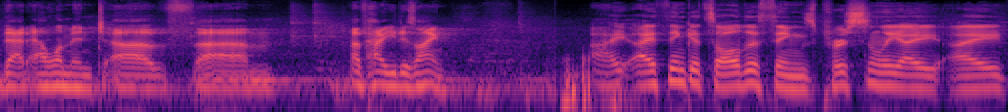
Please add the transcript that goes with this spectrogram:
that element of um, of how you design? I, I think it's all the things. Personally i i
